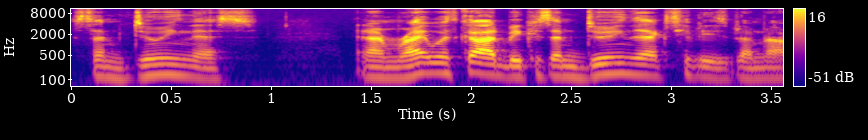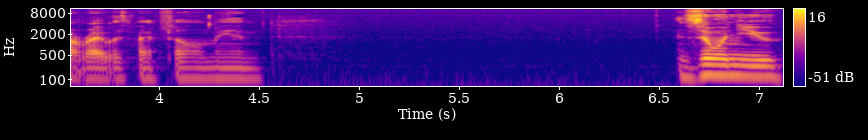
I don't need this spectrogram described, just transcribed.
So I'm doing this and I'm right with God because I'm doing the activities, but I'm not right with my fellow man. And so when you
